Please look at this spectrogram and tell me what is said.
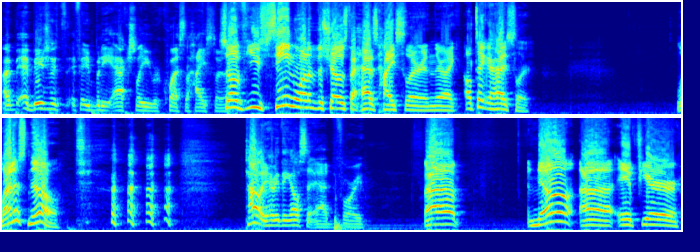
I'd, I'd be interested if anybody actually requests a Heisler. So if you've seen one of the shows that has Heisler, and they're like, "I'll take a Heisler," let us know. Tyler, you have anything else to add before we? Uh, no. Uh, if you're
